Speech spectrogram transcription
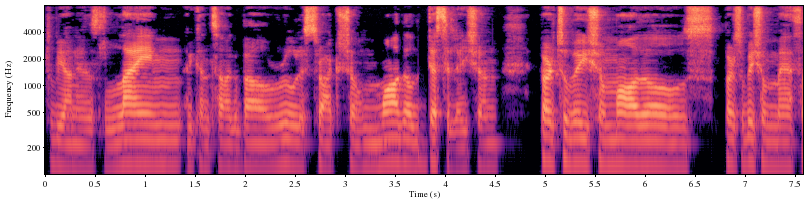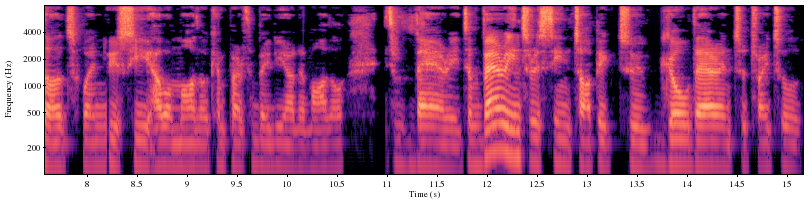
to be honest. Lime, we can talk about rule extraction, model distillation, perturbation models, perturbation methods when you see how a model can perturb the other model. It's very, it's a very interesting topic to go there and to try to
